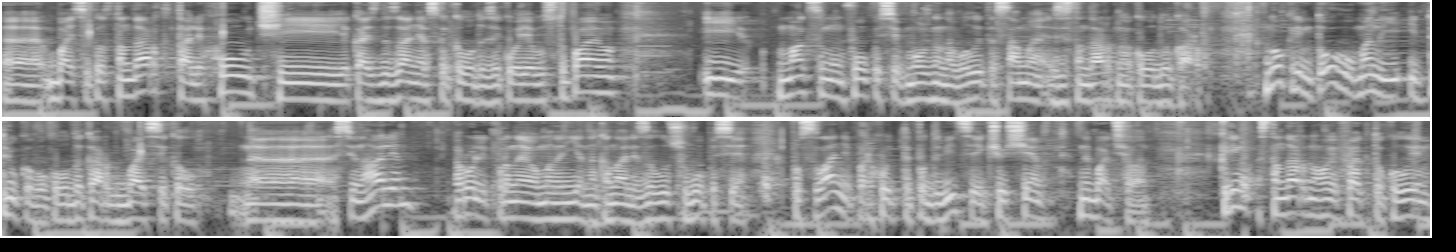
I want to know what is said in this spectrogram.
е, Bicycle Standard, Tally Ho чи якась дизайнерська колода, з якою я виступаю. І максимум фокусів можна навалити саме зі стандартної колодокарт. Ну, крім того, у мене є і трюкова колода карт Bicycle е, Свінгалі. Ролик про неї у мене є на каналі, залишу в описі посилання. Переходьте, подивіться, якщо ще не бачили. Крім стандартного ефекту, коли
